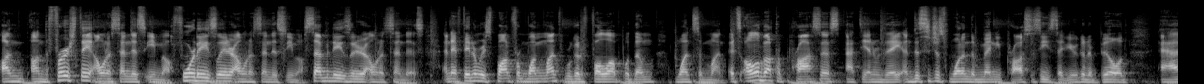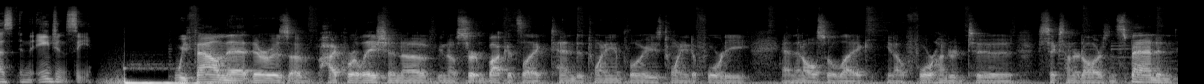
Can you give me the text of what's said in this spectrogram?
on, on the first day, I want to send this email. Four days later, I want to send this email. Seven days later, I want to send this. And if they don't respond for one month, we're going to follow up with them once a month. It's all about the process at the end of the day, and this is just one of the many processes that you're gonna build as an agency. we found that there was a high correlation of you know certain buckets like 10 to 20 employees 20 to 40 and then also like you know 400 to 600 dollars in spend and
